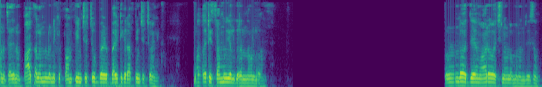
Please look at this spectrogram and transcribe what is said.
మనం చదివిన పాతాళంలోనికి పంపించచ్చు బయటికి రప్పించచ్చు అని. మొదటి సమూహల గ్రంథంలో రెండో అధ్యాయం ఆరో వచనంలో మనం చూసాం.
